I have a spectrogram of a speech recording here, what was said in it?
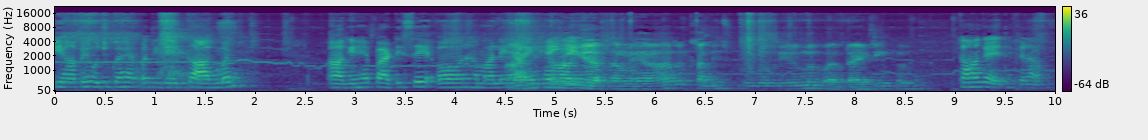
यहाँ पे हो चुका है पतिदेव का आगमन। आगे हैं पार्टी से और हमारे आए हैं ये। कहाँ गए थे फिर आप?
